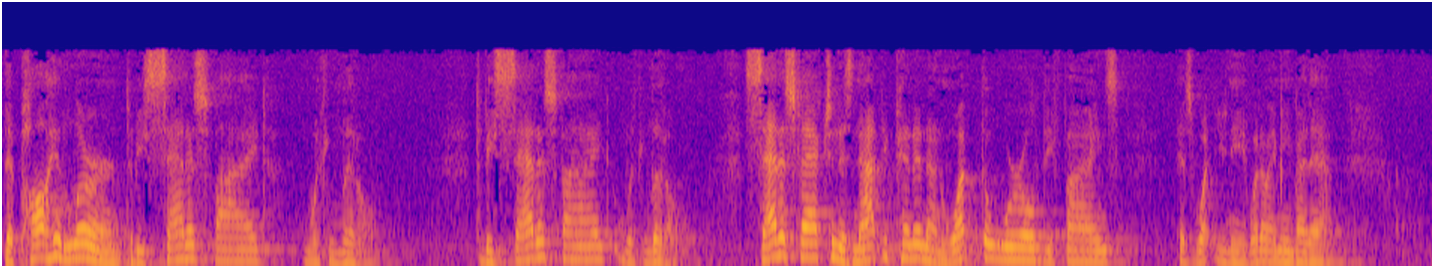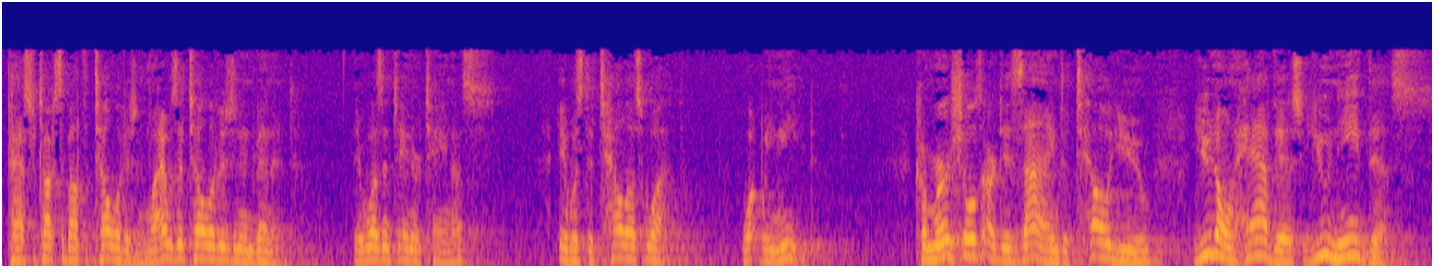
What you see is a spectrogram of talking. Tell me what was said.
that Paul had learned to be satisfied with little to be satisfied with little. Satisfaction is not dependent on what the world defines as what you need. What do I mean by that? Pastor talks about the television. Why was the television invented? It wasn't to entertain us. It was to tell us what? What we need. Commercials are designed to tell you, you don't have this, you need this.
